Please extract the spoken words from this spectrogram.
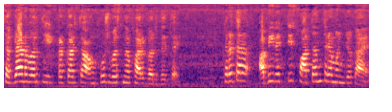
सगळ्यांवरती एक प्रकारचा अंकुश बसणं फार गरजेचं आहे. खरं तर अभिव्यक्ती स्वातंत्र्य म्हणजे काय?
